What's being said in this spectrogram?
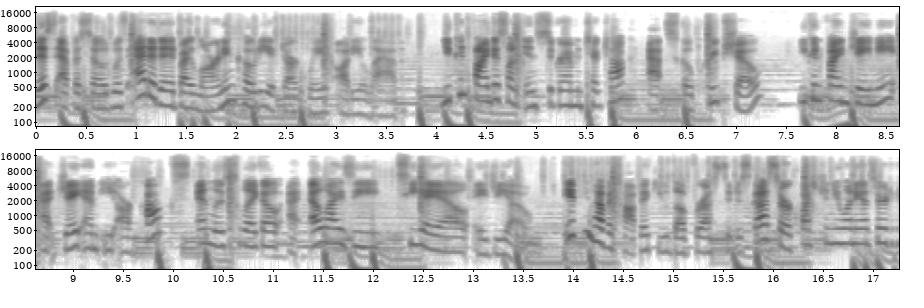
This episode was edited by Lauren and Cody at Darkwave Audio Lab. You can find us on Instagram and TikTok at Scope Creep Show. You can find Jamie at JMER Cox and Liz Talago at L I Z T A L A G O. If you have a topic you'd love for us to discuss or a question you want answered,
